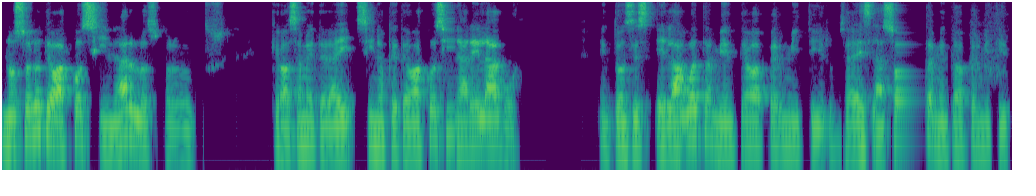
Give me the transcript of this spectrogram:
no solo te va a cocinar los productos, que vas a meter ahí, sino que te va a cocinar el agua. Entonces, el agua también te va a permitir, o sea, es la sopa también te va a permitir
